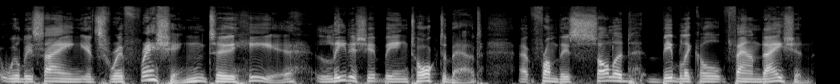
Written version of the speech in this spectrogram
will be saying it's refreshing to hear leadership being talked about uh, from this solid biblical foundation.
